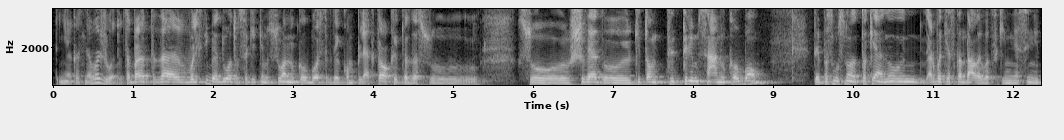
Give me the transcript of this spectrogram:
Tai niekas nevažiuotų. Tada, tada valstybė duotų, sakykime, suomių kalbos tik tai komplektą, o kaip tada su, su švedų ir kitom trim samių kalbom. Tai pas mus nu, tokie, nu, arba tie skandalai, atsakym, neseniai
